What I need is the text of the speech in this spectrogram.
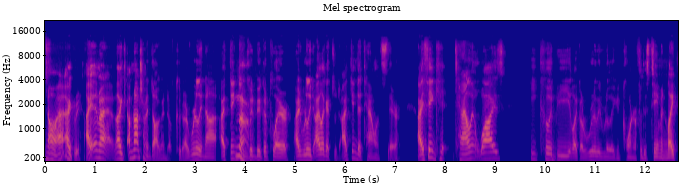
No, I, I agree. I, I, like. I'm not trying to dog on Okudah. I'm really not. I think no. he could be a good player. I really. I like it. I think the talent's there. I think talent wise, he could be like a really, really good corner for this team. And like,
